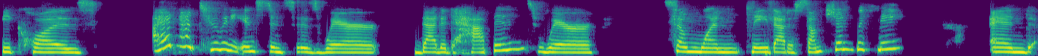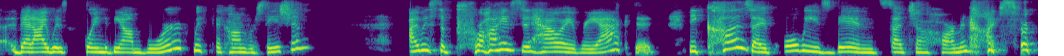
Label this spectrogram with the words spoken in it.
because I hadn't had too many instances where that had happened, where someone made that assumption with me and that I was going to be on board with the conversation. I was surprised at how I reacted because I've always been such a harmonizer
